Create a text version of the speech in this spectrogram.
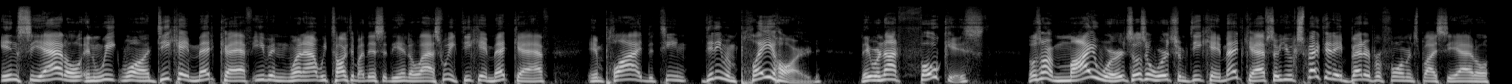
in Seattle in week one. DK Metcalf even went out. We talked about this at the end of last week. DK Metcalf implied the team didn't even play hard. They were not focused. Those aren't my words. Those are words from DK Metcalf. So you expected a better performance by Seattle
